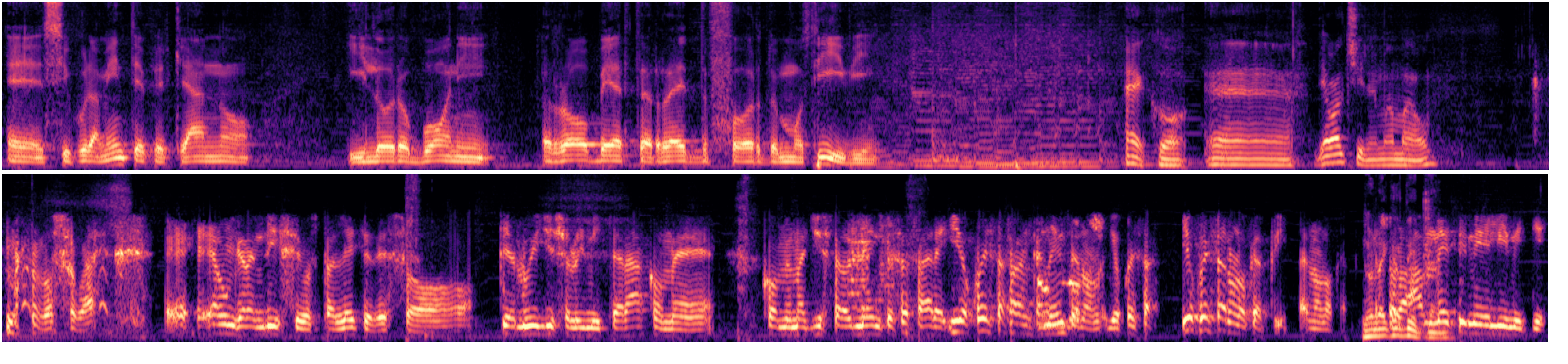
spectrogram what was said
eh, sicuramente perché hanno i loro buoni Robert Redford motivi. Ecco, eh, andiamo al cinema Mao? non lo so, è, è, un grandissimo Spalletti, adesso Pierluigi ce lo imiterà come, come magistralmente sa fare. Io questa francamente non, io questa, io questa non l'ho capita, non l'ho capita. Non Però ammetto i miei limiti,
